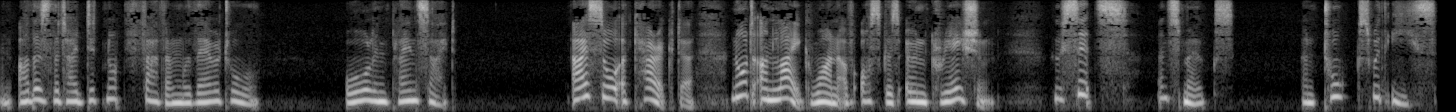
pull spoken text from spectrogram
and others that I did not fathom were there at all, all in plain sight. I saw a character not unlike one of Oscar's own creation, who sits and smokes and talks with ease,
